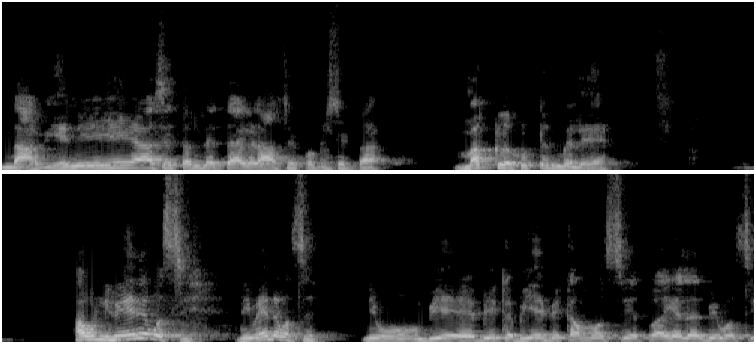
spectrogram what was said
ನಾವೇನೇ ಆಸೆ ತಂದೆ ತಾಯಿಗಳ ಆಸೆ ಪಟ್ಟರು ಸಿಗ್ತಾ ಮಕ್ಕಳು ಹುಟ್ಟಿದ ಮೇಲೆ ಅವ್ರು ನೀವೇನೇ ಒಸಿ ನೀವೇನೇ ಒಸಿ ನೀವು ಬಿ ಎ ಬಿ ಕ B A B com OC ಅಥವಾ ಎಲ್ ಎಲ್ ಬಿ ಓದಿಸಿ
